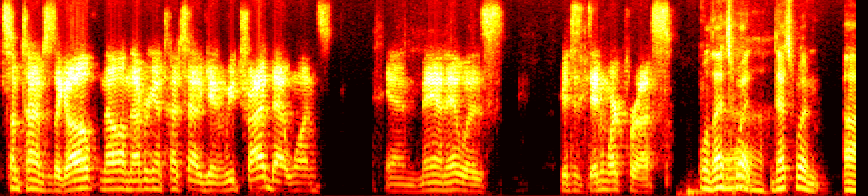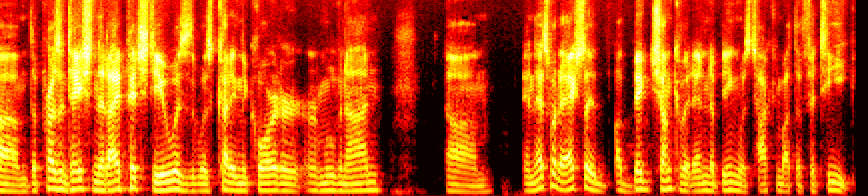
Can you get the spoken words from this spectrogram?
sometimes it's like oh no i'm never going to touch that again we tried that once and man it was it just didn't work for us Well, that's Uh. what that's what um, the presentation that I pitched to you was was cutting the cord or, or moving on, um, and that's what actually a big chunk of it ended up being was talking about the fatigue,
